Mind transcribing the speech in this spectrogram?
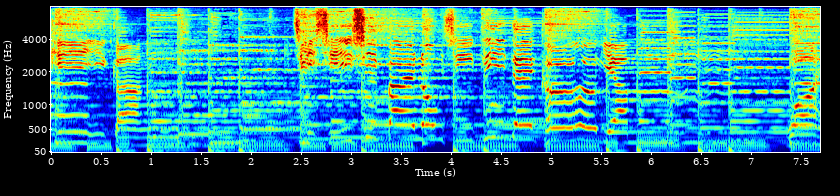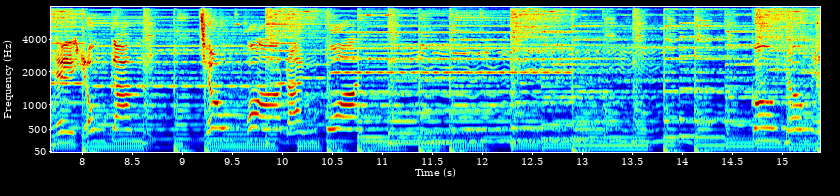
起工，一时失败拢是天地考验。我的勇敢冲破难关。故乡的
